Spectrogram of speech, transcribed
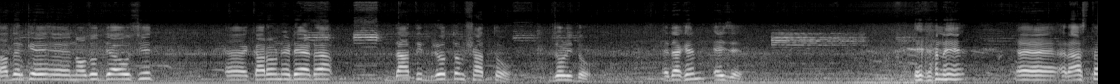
তাদেরকে নজর দেওয়া উচিত কারণ এটা একটা জাতির বৃহত্তম স্বার্থ জড়িত। এ দেখেন, এই যে, এখানে রাস্তা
